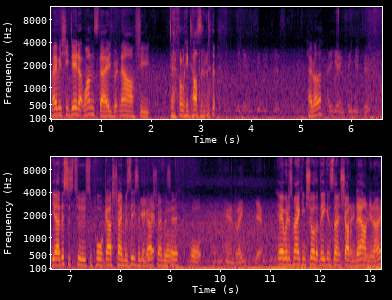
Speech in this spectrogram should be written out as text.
Maybe she did at one stage, but now she definitely doesn't. Are you getting signatures? Hey, brother? Are you getting signatures? Yeah, this is to support gas chambers. These are the gas chambers for here. Port and handling. Yeah. Yeah, we're just making sure that vegans don't shut them down, you you. know.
